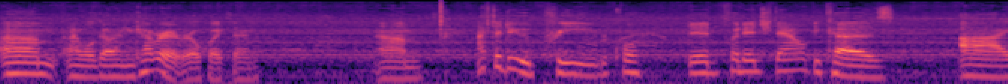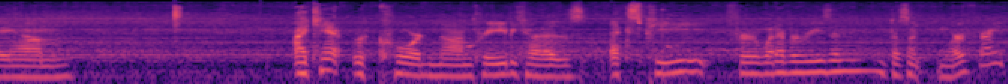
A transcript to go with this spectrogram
Um, I will go ahead and cover it real quick then. Um, I have to do pre-recorded footage now because I, um... I can't record non-pre because XP, for whatever reason, doesn't work right.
